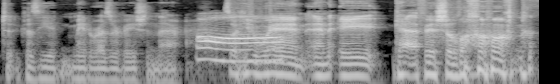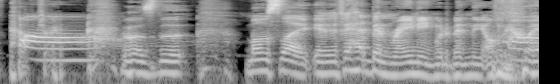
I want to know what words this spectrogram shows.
to because he had made a reservation there. So he went and ate catfish alone after. It was the most like if it had been raining would have been the only way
